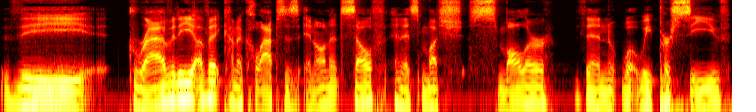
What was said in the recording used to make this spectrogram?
the gravity of it kind of collapses in on itself, and it's much smaller than what we perceive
